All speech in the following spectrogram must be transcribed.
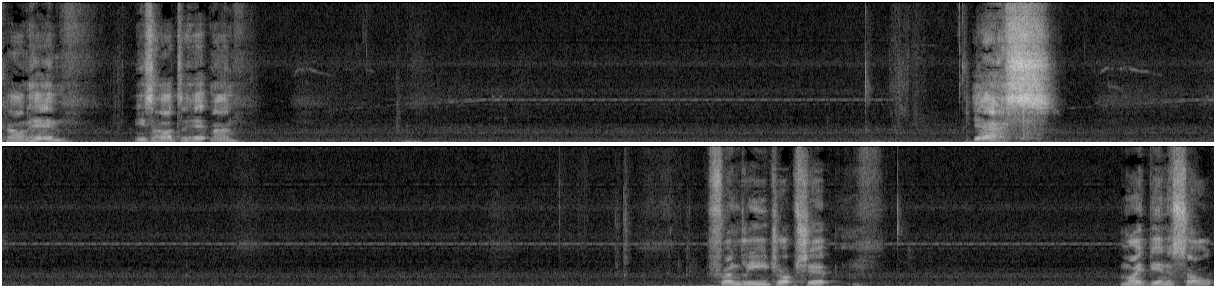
Can't hit him. He's hard to hit, man. Yes! Friendly dropship. Might be an assault.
